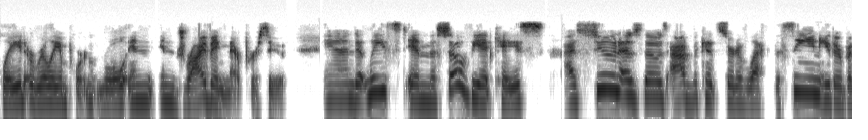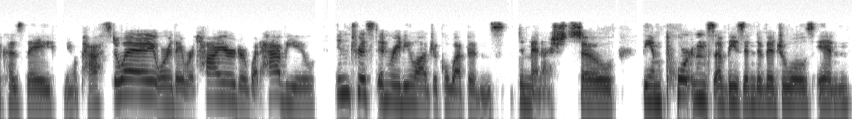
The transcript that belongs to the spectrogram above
played a really important role in, in driving their pursuit. And at least in the Soviet case, as soon as those advocates sort of left the scene, either because they you know, passed away or they retired or what have you, interest in radiological weapons diminished. So the importance of these individuals in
